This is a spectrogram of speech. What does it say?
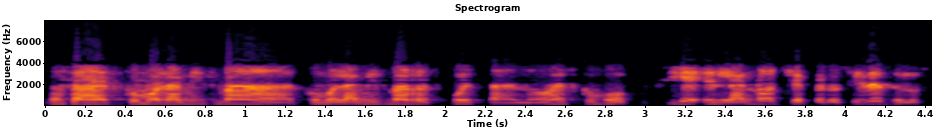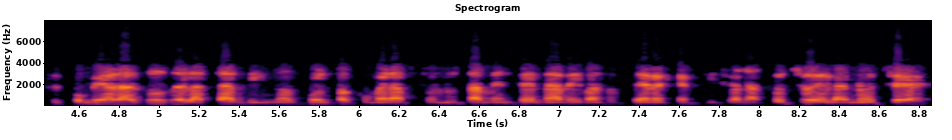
O sea, es como la misma, como la misma respuesta, ¿no? Es como, sí, en la noche, pero si eres de los que comió a las 2 de la tarde y no has vuelto a comer absolutamente nada y vas a hacer ejercicio a las 8 de la noche,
